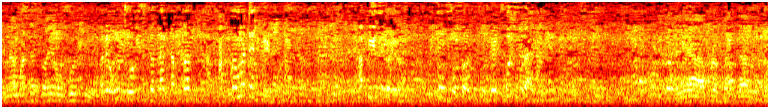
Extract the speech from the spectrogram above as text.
એના માટે તો અહીંયા ઊભો છું. અને હું ચોવીસ કલાક આપવા આપવા માટે જ બેઠો આપી જ રહ્યો બીજું શું કરું? બેઠો છું રાતે. અહીંયા આપણે બધા લોકો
